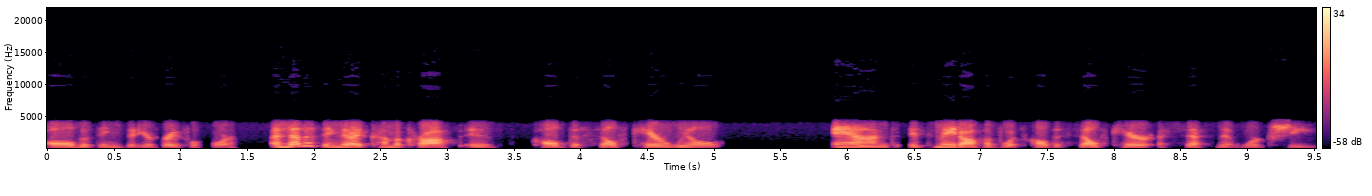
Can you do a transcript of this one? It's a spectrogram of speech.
all the things that you're grateful for. Another thing that I've come across is called the self care wheel and it's made off of what's called a self care assessment worksheet.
